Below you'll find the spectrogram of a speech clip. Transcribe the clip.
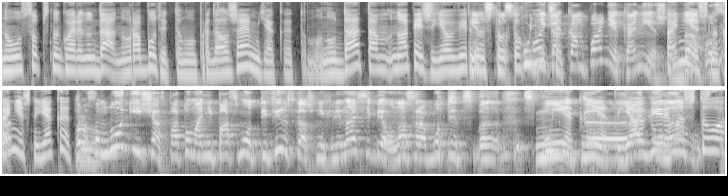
Ну, собственно говоря, ну да, ну работать-то мы продолжаем, я к этому. Ну да, там, ну опять же, я уверена, Нет, что кто хочет... как компания, конечно. Конечно, да, просто, конечно, я к этому. Просто многие сейчас потом они посмотрят эфир и скажут, ни хрена себе, у нас работает спутник. Нет, нет, э, я уверена, что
